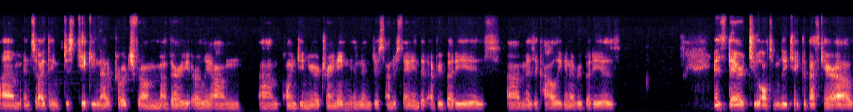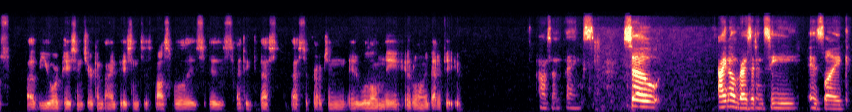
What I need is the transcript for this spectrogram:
Um, and so I think just taking that approach from a very early on um, point in your training, and then just understanding that everybody is um, is a colleague and everybody is is there to ultimately take the best care of of your patients, your combined patients as possible is is I think the best best approach, and it will only it will only benefit you. Awesome, thanks. So, I know residency is like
